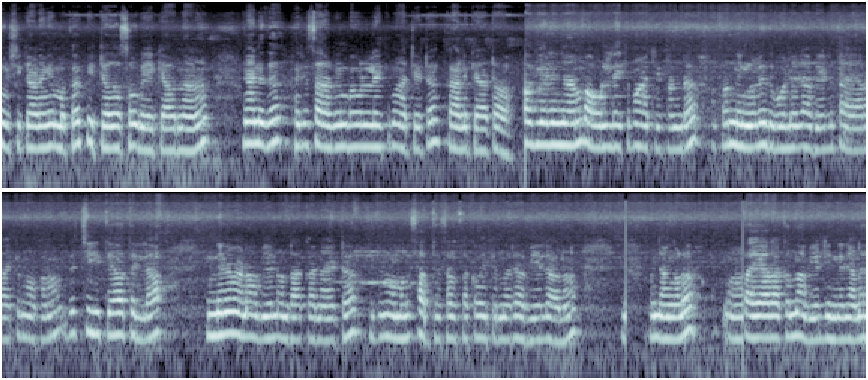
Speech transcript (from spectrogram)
സൂക്ഷിക്കുകയാണെങ്കിൽ നമുക്ക് പിറ്റേ ദിവസം ഉപയോഗിക്കാവുന്നതാണ്. ഞാനിത് ഒരു സർവിങ് ബൗളിലേക്ക് മാറ്റിയിട്ട് കാണിക്കാം കേട്ടോ. അവിയൽ ഞാൻ ബൗളിലേക്ക് മാറ്റിയിട്ടുണ്ട്. അപ്പം നിങ്ങൾ ഇതുപോലെ ഒരു അവിയൽ തയ്യാറാക്കി നോക്കണം. ഇത് ചീത്തയാകത്തില്ല. ഇങ്ങനെ വേണം അവിയൽ ഉണ്ടാക്കാനായിട്ട്. ഇത് നമ്മൾ സദ്യ സ്ഥലത്തൊക്കെ വയ്ക്കുന്ന ഒരു അവിയലാണ്. ഞങ്ങൾ തയ്യാറാക്കുന്ന അവിയൽ ഇങ്ങനെയാണ്.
